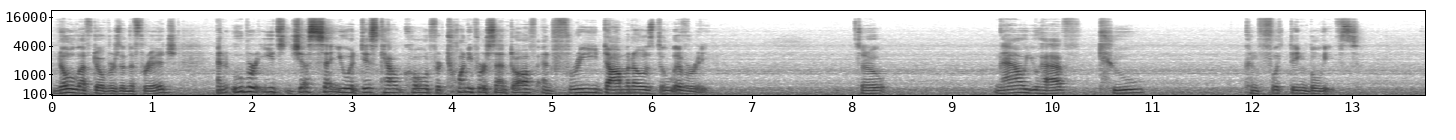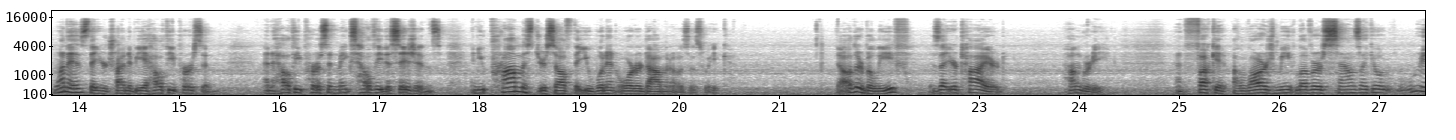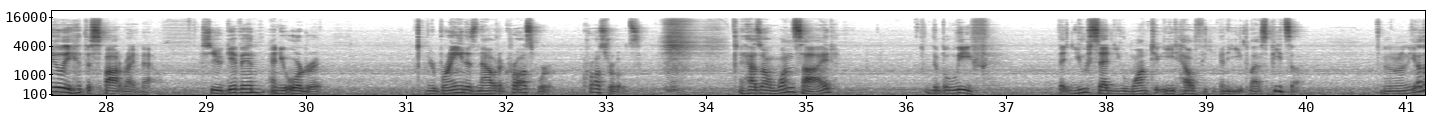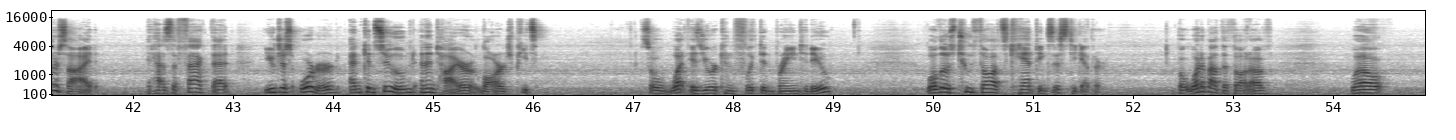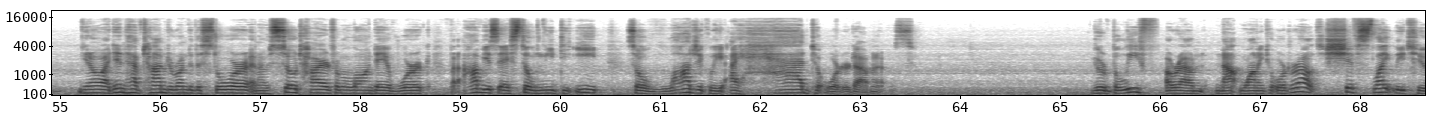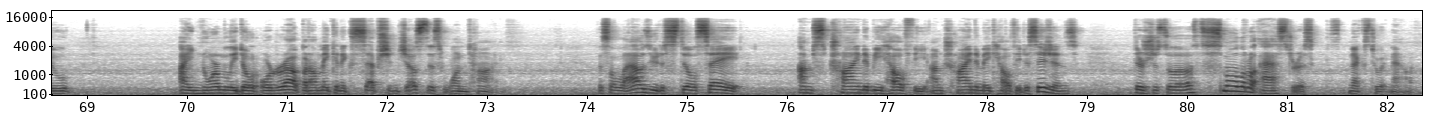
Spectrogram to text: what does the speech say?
no leftovers in the fridge, and Uber Eats just sent you a discount code for 20% off and free Domino's delivery. So now you have two conflicting beliefs. One is that you're trying to be a healthy person, and a healthy person makes healthy decisions, and you promised yourself that you wouldn't order Domino's this week. The other belief is that you're tired, hungry, and fuck it, a large meat lover sounds like it would really hit the spot right now. So you give in and you order it. Your brain is now at a crossroads. It has on one side the belief that you said you want to eat healthy and eat less pizza. And then on the other side, it has the fact that you just ordered and consumed an entire large pizza. So, what is your conflicted brain to do? Well, those two thoughts can't exist together. But what about the thought of, well, you know, I didn't have time to run to the store and I was so tired from a long day of work, but obviously I still need to eat, so logically I had to order Domino's. Your belief around not wanting to order out shifts slightly to I normally don't order out, but I'll make an exception just this one time. This allows you to still say, I'm trying to be healthy, I'm trying to make healthy decisions. There's just a small little asterisk next to it now.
